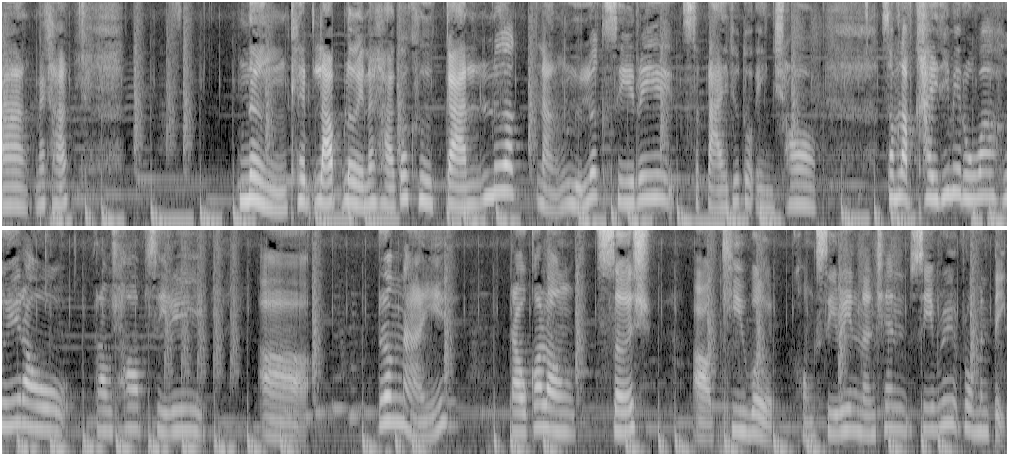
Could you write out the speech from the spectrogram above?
บ้างนะคะ 1. เคล็ดลับเลยนะคะก็คือการเลือกหนังหรือเลือกซีรีส์สไตล์ที่ตัวเองชอบสำหรับใครที่ไม่รู้ว่าเฮ้ยเราเราชอบซีรีส์เรื่องไหน เราก็ลอง search keyword ของซีรีส์นั้นเช่นซีรีส์โรแมนติก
